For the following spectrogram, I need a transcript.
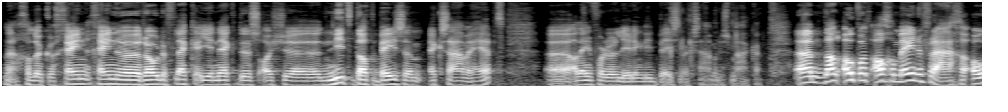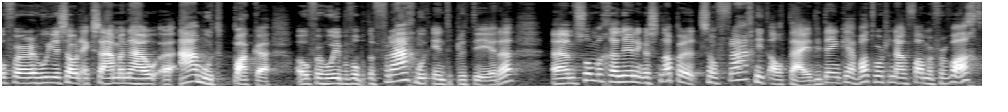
Nou, gelukkig. Geen, geen rode vlekken in je nek dus als je niet dat BASEM-examen hebt. Uh, alleen voor de leerlingen die het BASIC-examen dus maken. Um, dan ook wat algemene vragen over hoe je zo'n examen nou uh, aan moet pakken. Over hoe je bijvoorbeeld een vraag moet interpreteren. Um, sommige leerlingen snappen zo'n vraag niet altijd. Die denken, ja, wat wordt er nou van me verwacht?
